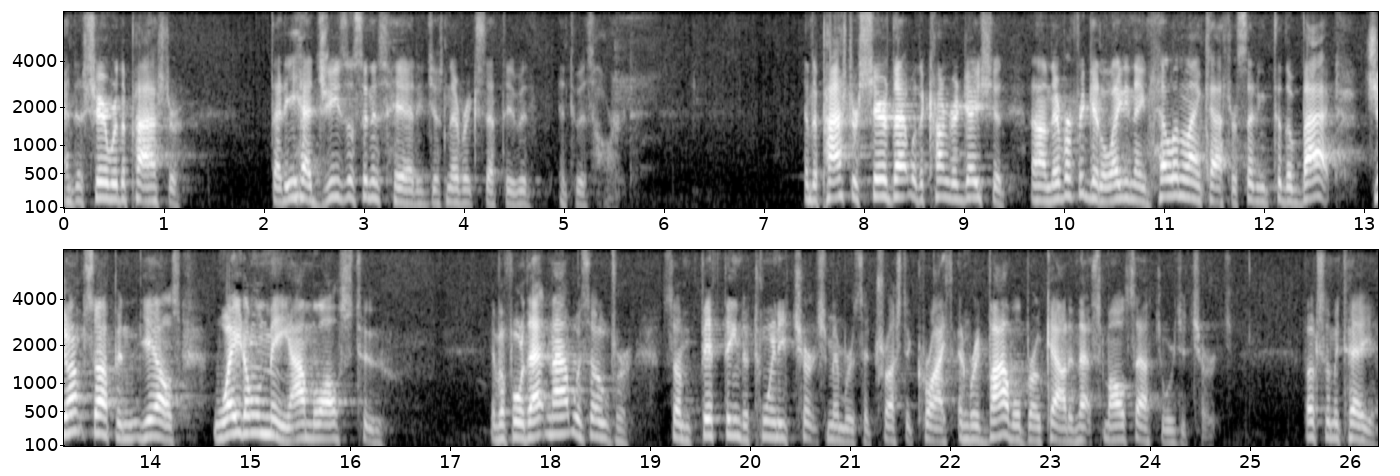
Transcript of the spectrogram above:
and to share with the pastor that he had Jesus in his head, he just never accepted him into his heart. And the pastor shared that with the congregation. And I'll never forget a lady named Helen Lancaster sitting to the back, jumps up and yells, Wait on me, I'm lost too. And before that night was over, some 15 to 20 church members had trusted Christ, and revival broke out in that small South Georgia church. Folks, let me tell you,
